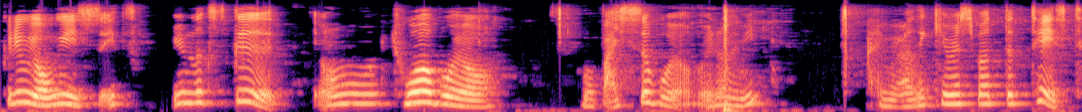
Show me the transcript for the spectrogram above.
그리고 여기 있어. It's, it looks good. 어, 좋아 보여. 뭐 맛있어 보여 뭐 이런 의미? I'm really curious about the taste.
